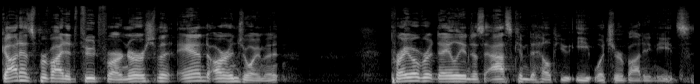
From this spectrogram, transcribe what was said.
God has provided food for our nourishment and our enjoyment. Pray over it daily and just ask Him to help you eat what your body needs.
